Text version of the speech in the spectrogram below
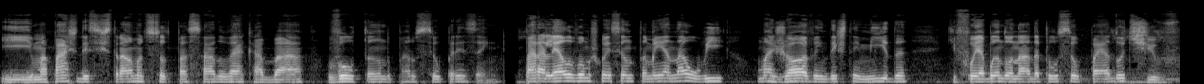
E uma parte desses traumas do seu passado vai acabar voltando para o seu presente. Em paralelo, vamos conhecendo também a Naui, uma jovem destemida que foi abandonada pelo seu pai adotivo.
